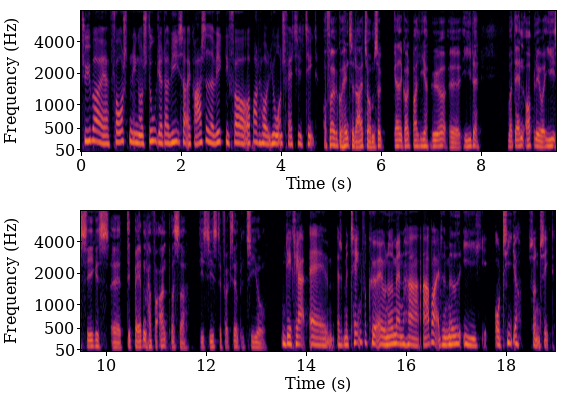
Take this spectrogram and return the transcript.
typer af forskning og studier, der viser, at græsset er vigtigt for at opretholde jordens fertilitet. Og før vi går hen til dig, Tom, så gad jeg godt bare lige at høre uh, Ida. Hvordan oplever I sikkes, at debatten har forandret sig de sidste for eksempel 10 år? Det er klart, at altså, metanforkør er jo noget, man har arbejdet med i årtier, sådan set.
